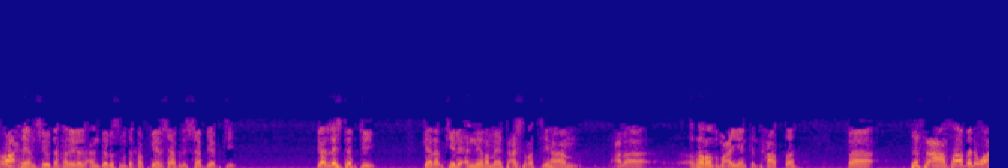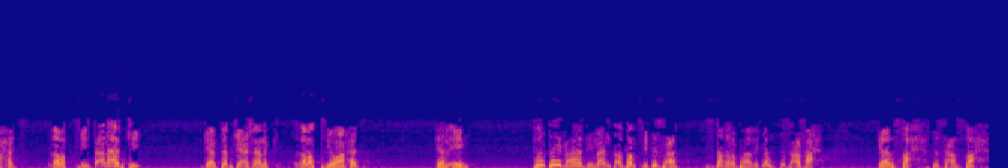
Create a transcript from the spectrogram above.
راح يمشي ودخل إلى الأندلس متخفيا. شاف الشاب يبكي. قال ليش تبكي؟ قال أبكي لأني رميت عشرة سهام على غرض معين كنت حاطه. فتسعة اصابا واحد غلطت فيه. فأنا أبكي. قال تبكي عشانك غلطت في واحد؟ قال إيه؟ قال طيب عادي ما أنت اصبت في تسعة. استغرب هذا. قال تسعة صح. قال صح تسعة صح.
